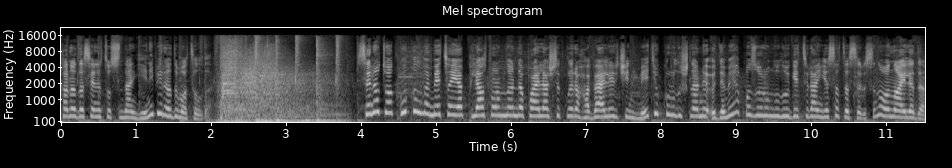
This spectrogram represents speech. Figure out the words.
Kanada Senatosu'ndan yeni bir adım atıldı. Senato, Google ve Meta'ya platformlarında paylaştıkları haberler için medya kuruluşlarına ödeme yapma zorunluluğu getiren yasa tasarısını onayladı.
